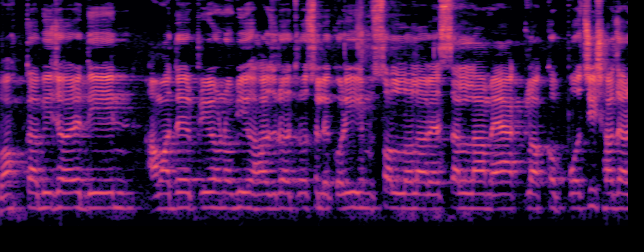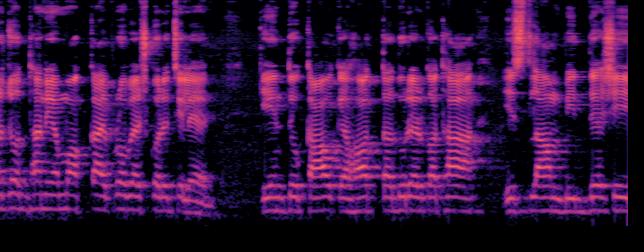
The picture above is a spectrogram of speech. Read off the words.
মক্কা বিজয়ের দিন আমাদের প্রিয় নবী হজরত রসুল করিম সাল্লা সাল্লাম এক লক্ষ পঁচিশ হাজার যোদ্ধা নিয়ে মক্কায় প্রবেশ করেছিলেন। কিন্তু কাউকে হত্যা দূরের কথা, ইসলাম বিদ্বেষী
